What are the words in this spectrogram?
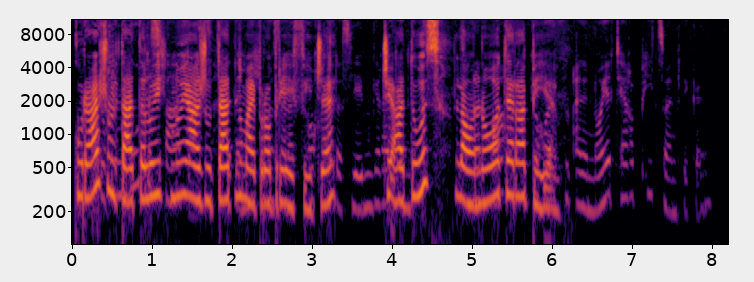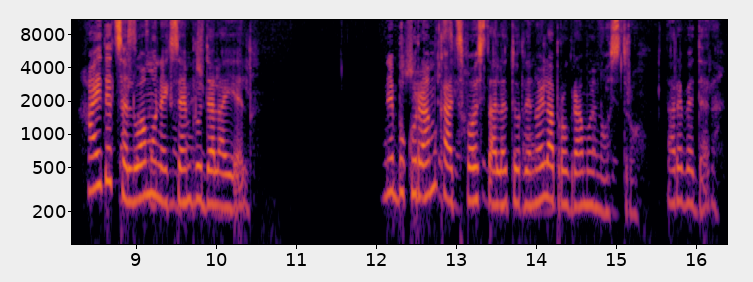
Curajul tatălui nu i-a ajutat numai propriei fiice, ci a dus la o nouă terapie. Haideți să luăm un exemplu de la el. Ne bucurăm că ați fost alături de noi la programul nostru. La revedere!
